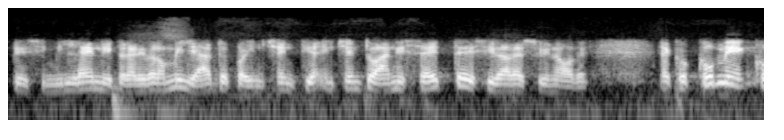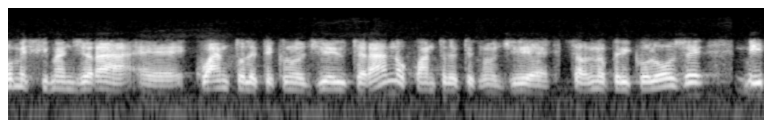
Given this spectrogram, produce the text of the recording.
pensi millenni per arrivare a un miliardo e poi in cento, anni sette e si va verso i nove. Ecco, come, come si mangerà, eh, quanto le tecnologie aiuteranno, quanto le tecnologie saranno pericolose e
